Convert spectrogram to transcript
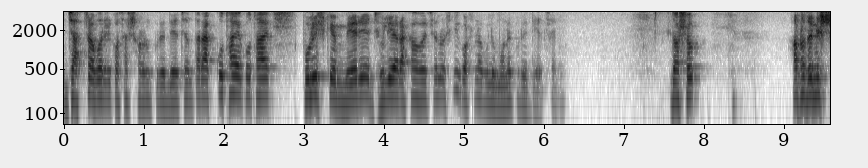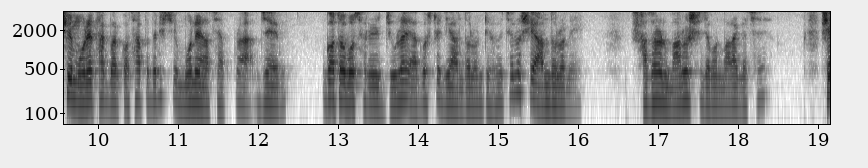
যাত্রাবাড়ির কথা স্মরণ করে দিয়েছেন, তারা কোথায় কোথায় পুলিশকে মেরে ঝুলিয়ে রাখা হয়েছিল সেই ঘটনাগুলি মনে করে দিয়েছেন। দর্শক, আপনাদের নিশ্চয়ই মনে থাকবার কথা, আপনাদের নিশ্চয়ই মনে আছে আপনার যে গত বছরের জুলাই, আগস্টে যে আন্দোলনটি হয়েছিল, সেই আন্দোলনে সাধারণ মানুষ যেমন মারা গেছে সে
